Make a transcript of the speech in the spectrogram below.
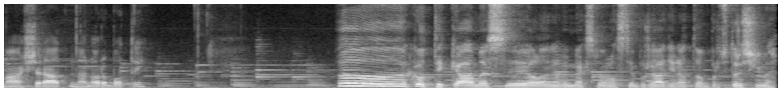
Máš rád nanoroboty? Oh, jako tykáme si, ale nevím, jak jsme vlastně pořádně na tom. Proč to řešíme?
